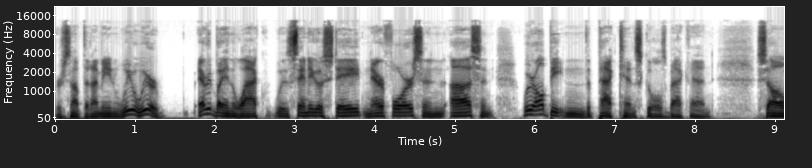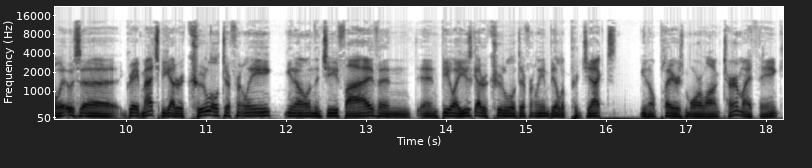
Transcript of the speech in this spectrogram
or something. I mean, we we were everybody in the WAC was San Diego State and Air Force and us, and we were all beating the Pac-10 schools back then. So it was a great matchup. You got to recruit a little differently, you know, in the G5, and and BYU's got to recruit a little differently and be able to project, you know, players more long term. I think,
